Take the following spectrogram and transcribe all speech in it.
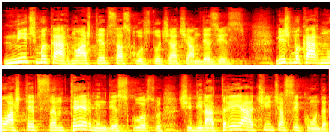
Nici măcar nu aștept să ascult tu ceea ce am de zis. Nici măcar nu aștept să-mi termin discursul și din a treia, a cincea secundă,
